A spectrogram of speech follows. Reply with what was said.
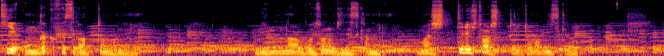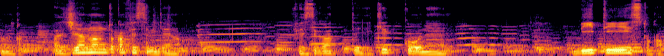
きい音楽フェスがあったのをね。みんなご存知ですかね？まあ知ってる人は知ってると思うんですけどなんかアジアなんとかフェスみたいなフェスがあって結構ね BTS とか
